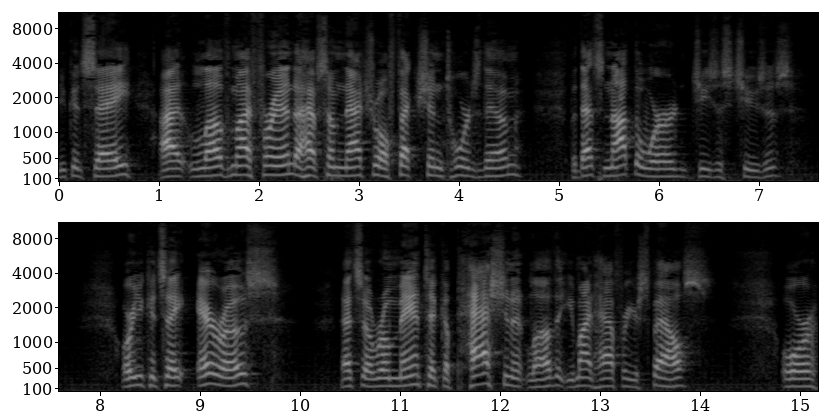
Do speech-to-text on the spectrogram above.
You could say, I love my friend, I have some natural affection towards them, but that's not the word Jesus chooses. Or you could say eros, that's a romantic, a passionate love that you might have for your spouse. Or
